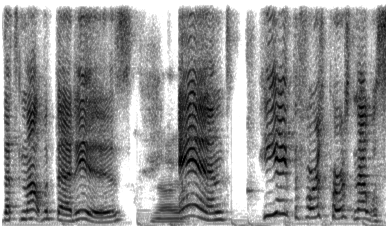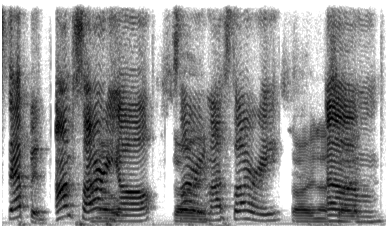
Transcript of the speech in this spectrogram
that's not what that is No, and he ain't the first person that was stepping i'm sorry No, y'all sorry. sorry not sorry sorry, not sorry. um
